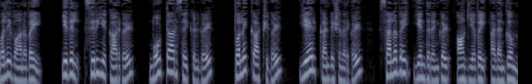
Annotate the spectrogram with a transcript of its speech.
மலிவானவை. இதில் சிறிய கார்கள் மோட்டார் சைக்கிள்கள் தொலைக்காட்சிகள் ஏர் கண்டிஷனர்கள் சலவை இயந்திரங்கள் ஆகியவை அடங்கும்.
